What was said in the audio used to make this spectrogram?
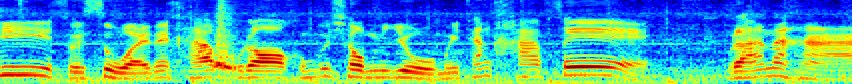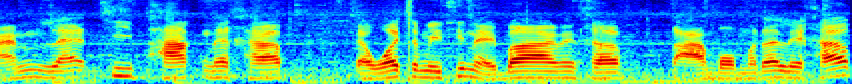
ที่สวยๆนะครับ รอคุณผู้ชมอยู่มีทั้งคาเฟ่ร้านอาหารและที่พักนะครับ แต่ว่าจะมีที่ไหนบ้างนะครับ ตามบอมมาได้เลยครับ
